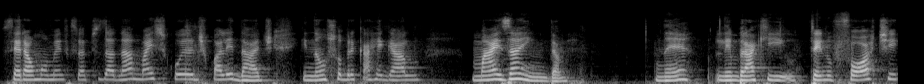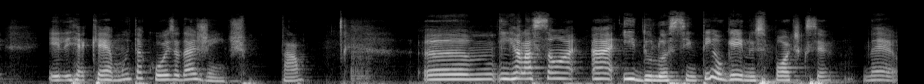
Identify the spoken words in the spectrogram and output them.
será um momento que você vai precisar dar mais coisa de qualidade e não sobrecarregá-lo mais ainda, né? Lembrar que o treino forte ele requer muita coisa da gente, tá? Um, em relação a, a ídolo, assim, tem alguém no esporte que você né,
